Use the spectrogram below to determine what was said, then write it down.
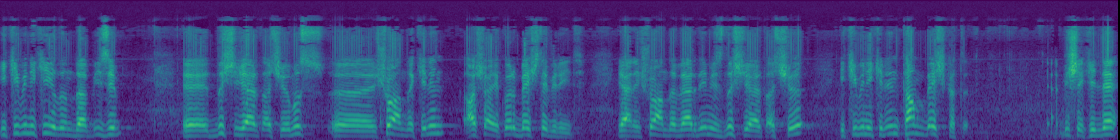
2002 yılında bizim e, dış ticaret açığımız e, şu andakinin aşağı yukarı beşte biriydi. Yani şu anda verdiğimiz dış ticaret açığı 2002'nin tam 5 katı. Yani bir şekilde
